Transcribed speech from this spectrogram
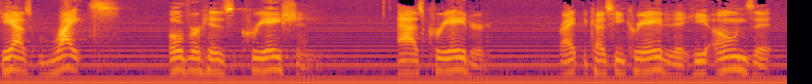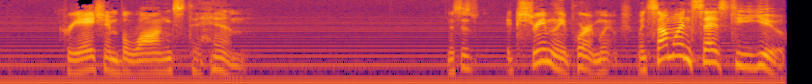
He has rights over his creation as creator, right? Because he created it, he owns it. Creation belongs to him. This is extremely important. When someone says to you,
